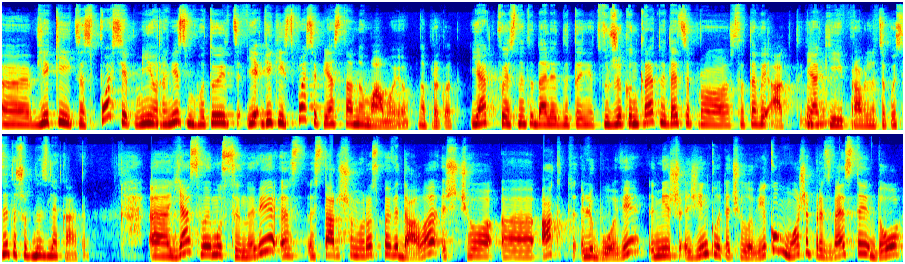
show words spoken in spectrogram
е, в який це спосіб мій організм готується, в який спосіб я стану мамою, наприклад? Як пояснити далі дитині? Тут вже конкретно йдеться про статевий акт. Як їй правильно це пояснити, щоб не злякати? Е, Я своєму синові е, старшому розповідала, що акт любові між жінкою та чоловіком може призвести до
